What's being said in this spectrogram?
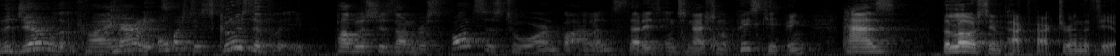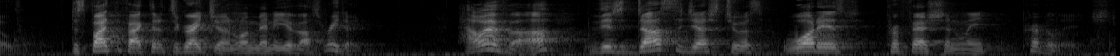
The journal that primarily, almost exclusively, publishes on responses to war and violence, that is international peacekeeping, has the lowest impact factor in the field, despite the fact that it's a great journal and many of us read it. However, this does suggest to us what is professionally privileged.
